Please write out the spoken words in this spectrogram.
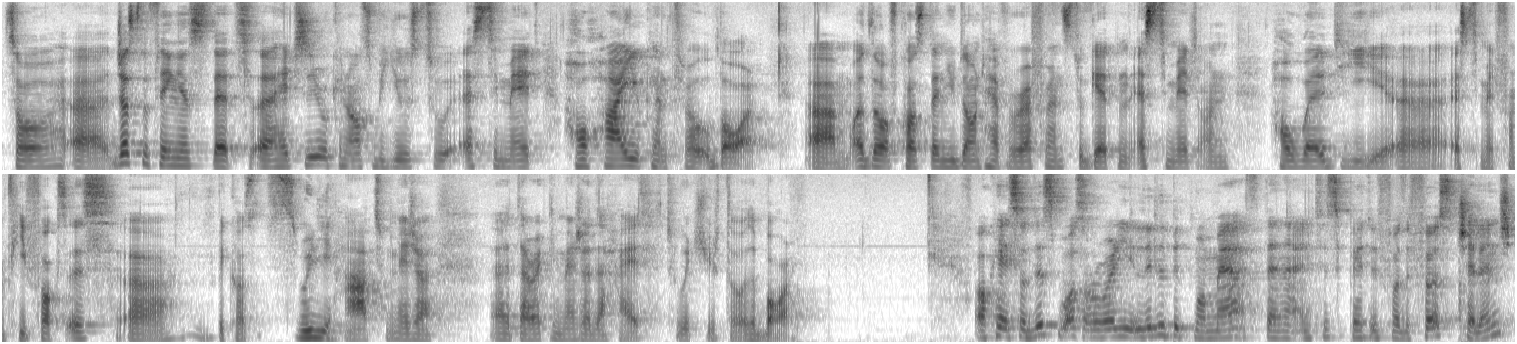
So uh, just the thing is that uh, h0 can also be used to estimate how high you can throw a ball. Um, although of course then you don't have a reference to get an estimate on how well the uh, estimate from phyphox is uh, because it's really hard to measure, uh, directly measure the height to which you throw the ball. Okay, so this was already a little bit more math than I anticipated for the first challenge.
